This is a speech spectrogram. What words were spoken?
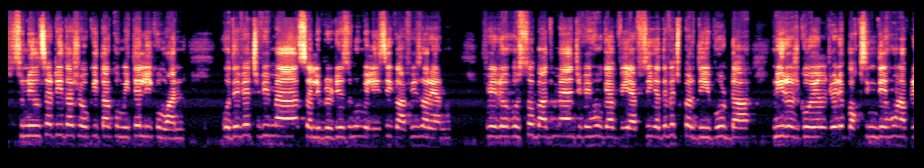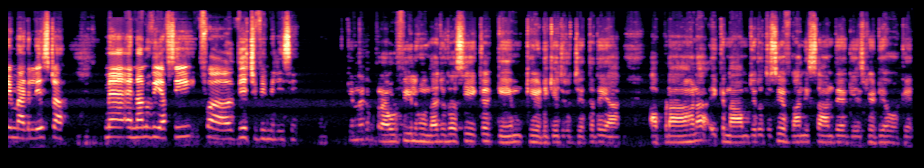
ਸੁਨੀਲ ਸੈਟੀ ਦਾ ਸ਼ੋਅ ਕੀਤਾ ਕੁਮੀਤੇ ਲੀਗ 1 ਉਹਦੇ ਵਿੱਚ ਵੀ ਮੈਂ ਸੈਲੀਬ੍ਰਿਟੀਜ਼ ਨੂੰ ਮਿਲੀ ਸੀ ਕਾਫੀ ਸਾਰਿਆਂ ਨੂੰ। ਫਿਰ ਉਸ ਤੋਂ ਬਾਅਦ ਮੈਂ ਜਿਵੇਂ ਹੋ ਗਿਆ VFC ਇਹਦੇ ਵਿੱਚ ਪ੍ਰਦੀਪ ਹੁੱਡਾ, ਨੀਰਜ ਗੋਇਲ ਜਿਹੜੇ ਬਾਕਸਿੰਗ ਦੇ ਹੁਣ ਆਪਣੇ ਮੈਡਲਿਸਟ ਆ, ਮੈਂ ਇਹਨਾਂ ਨੂੰ VFC ਵਿੱਚ ਵੀ ਮਿਲੀ ਸੀ। ਕਿੰਨਾ ਕੁ ਪ੍ਰਾਊਡ ਫੀਲ ਹੁੰਦਾ ਜਦੋਂ ਅਸੀਂ ਇੱਕ ਗੇਮ ਖੇਡ ਕੇ ਜਦੋਂ ਜਿੱਤਦੇ ਆ, ਆਪਣਾ ਹਨਾ, ਇੱਕ ਨਾਮ ਜਦੋਂ ਤੁਸੀਂ ਅਫਗਾਨਿਸਤਾਨ ਦੇ ਅਗੇਂਸਟ ਖੇਡੇ ਹੋ ਕੇ,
